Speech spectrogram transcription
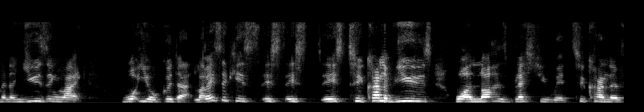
and then using like what you're good at. Like basically, it's, is is is to kind of use what Allah has blessed you with to kind of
